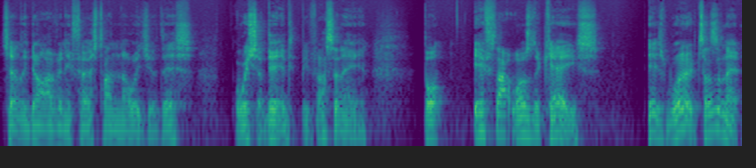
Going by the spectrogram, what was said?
Certainly don't have any first hand knowledge of this. I wish I did, it'd be fascinating. But if that was the case, it's worked, hasn't it?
